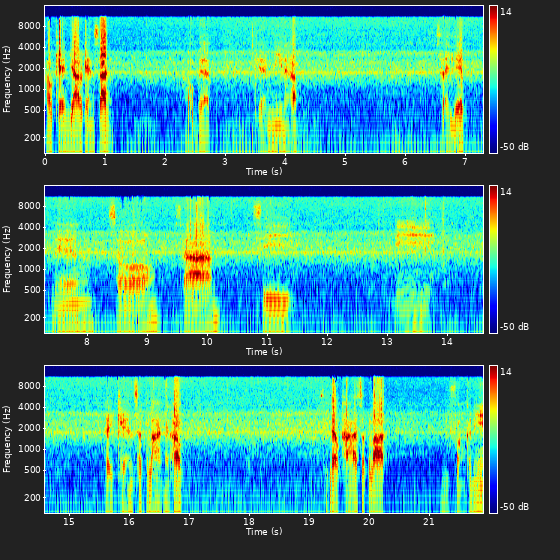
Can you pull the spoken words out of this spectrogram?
เอาแขนยาวแขนสั้น เอาแบบแขนนี้นะครับ ใส่เล็บหนึ่งสองสามสี่นี่ได้แขนสัตว์ประหลาดนะครับ เสร็จแล้วขาสัตว์ประหลาดอยู่ฝั่งกันนี้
